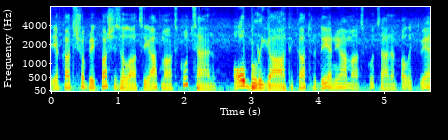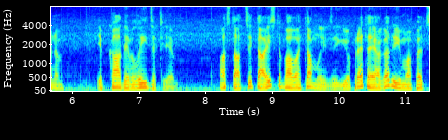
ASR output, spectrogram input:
ja kāds šobrīd pašizolācijā apmāca kucēnu, obligāti katru dienu jāmāca kucēnam palikt vienam, jebkādiem līdzekļiem. Atstāt citā istabā vai tam līdzīgi, jo pretējā gadījumā pēc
